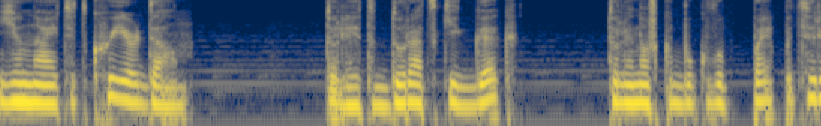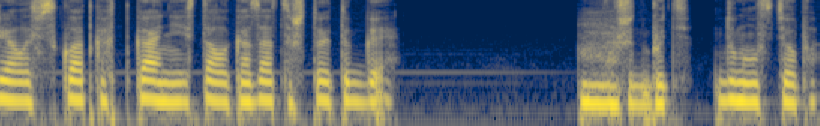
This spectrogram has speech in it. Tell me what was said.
United Queerdom. То ли это дурацкий гэг, то ли ножка буквы «П» потерялась в складках ткани и стало казаться, что это «Г». «Может быть, — думал Степа,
